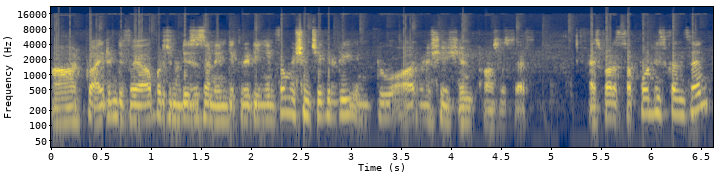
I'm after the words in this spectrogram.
uh, to identify opportunities and integrating information security into organization processes. As far as support is concerned,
